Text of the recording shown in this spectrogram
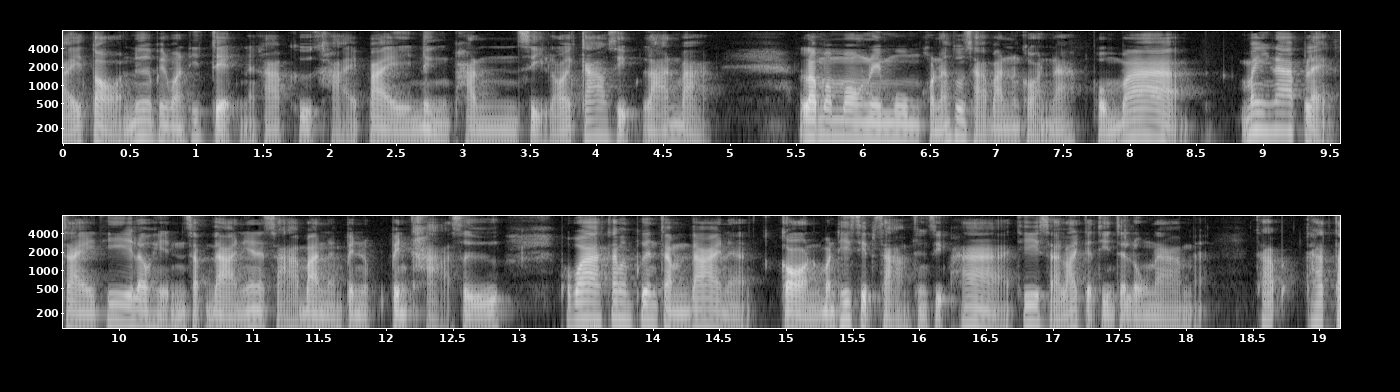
ายต่อเนื่องเป็นวันที่ 7 นะครับ คือขายไป 1,490 ล้านบาท เรามามองในมุมของนักทุนสถาบันก่อนนะ ผมว่า ไม่น่าแปลกใจที่เราเห็นสัปดาห์นี้สถาบันเป็นเป็นขาซื้อ เพราะว่าถ้าเพื่อนๆจำได้นะก่อนวันที่ 13ถึง15 ที่สหรัฐกับจีนจะลงนามนะถ้าถ้าจ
